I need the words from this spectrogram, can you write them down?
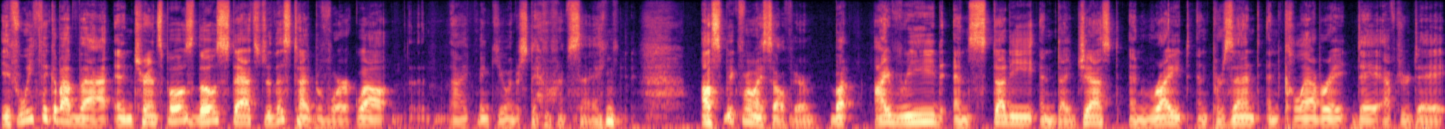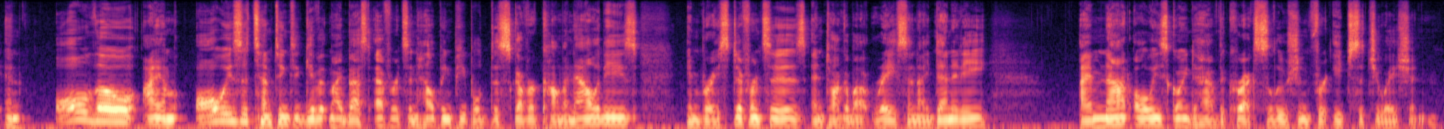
if we think about that and transpose those stats to this type of work, well, I think you understand what I'm saying. I'll speak for myself here, but I read and study and digest and write and present and collaborate day after day. And although I am always attempting to give it my best efforts in helping people discover commonalities, embrace differences, and talk about race and identity, I am not always going to have the correct solution for each situation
